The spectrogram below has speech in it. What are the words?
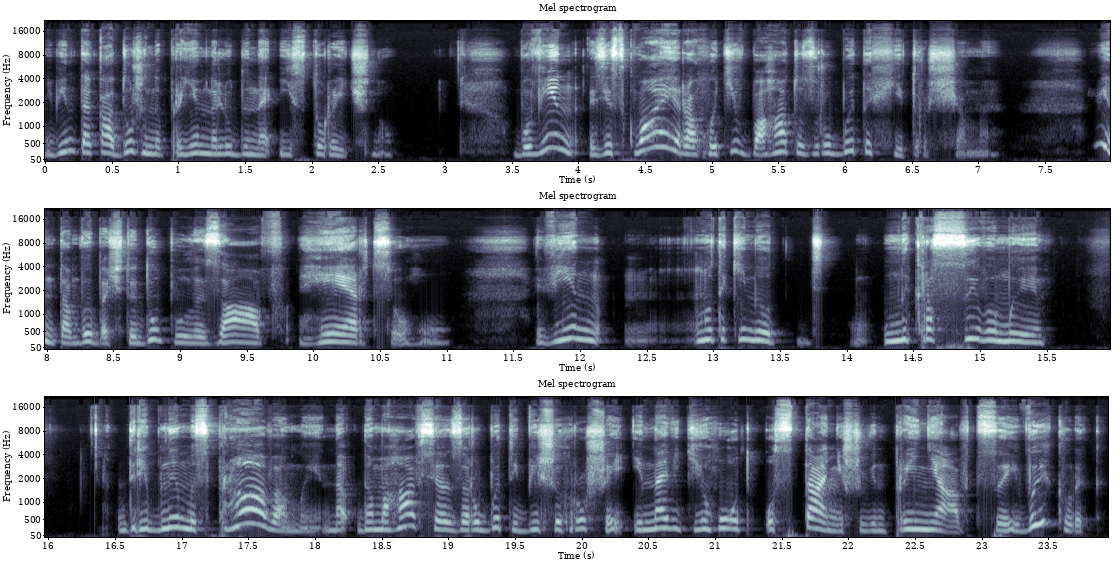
він така дуже неприємна людина історично. Бо він зі сквайра хотів багато зробити хитрощами. Він там, вибачте, дупу лизав герцогу. Він ну, такими от некрасивими дрібними справами намагався заробити більше грошей. І навіть його от останнє, що він прийняв цей виклик,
